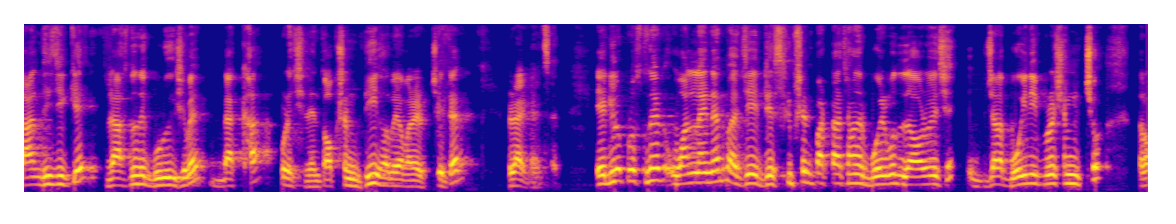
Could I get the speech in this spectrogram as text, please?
গান্ধীজিকে রাজনৈতিক গুরু হিসেবে ব্যাখ্যা করেছিলেন। তো অপশন ডি হবে আমার এটার রাইট অ্যান্সার এগুলো প্রশ্নের ওয়ান লাইনার বা যে ডেসক্রিপশন পার্টটা আছে আমাদের বইয়ের মধ্যে দেওয়া রয়েছে যারা বই নিয়ে প্রিপারেশন নিচ্ছ তারা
